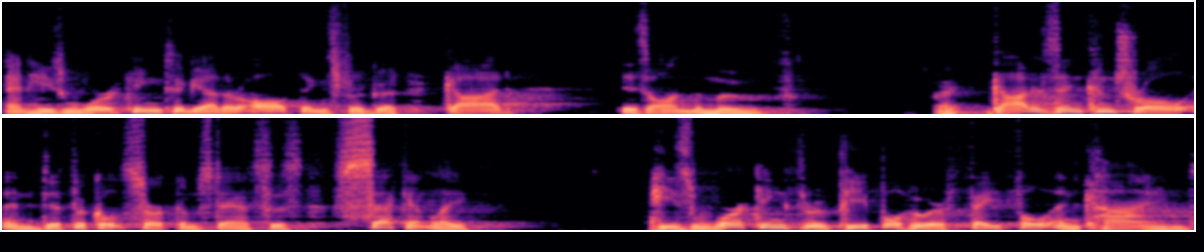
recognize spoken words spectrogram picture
and He's working together all things for good. God is on the move. Right? God is in control in difficult circumstances. Secondly, He's working through people who are faithful and kind.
